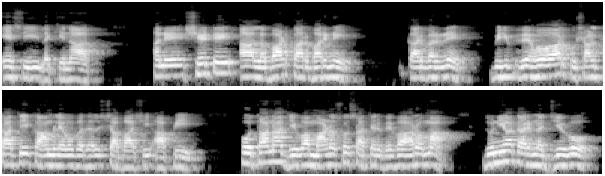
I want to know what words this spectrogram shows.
એસી લખી નાખ. અને શેઠે આ લબાડ કારભારીની, કારભારીને વ્યવહાર કુશળતાથી કામ લેવા બદલ શાબાશી આપી. પોતાના જેવા માણસો સાથેના વ્યવહારોમાં દુનિયાદારીના જીવો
